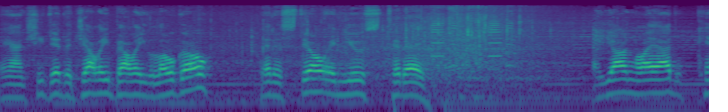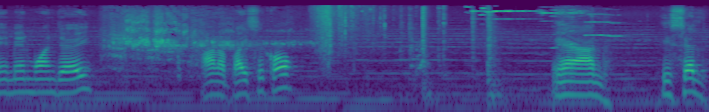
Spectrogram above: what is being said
and she did the Jelly Belly logo that is still in use today. A young lad came in one day on a bicycle and he said,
